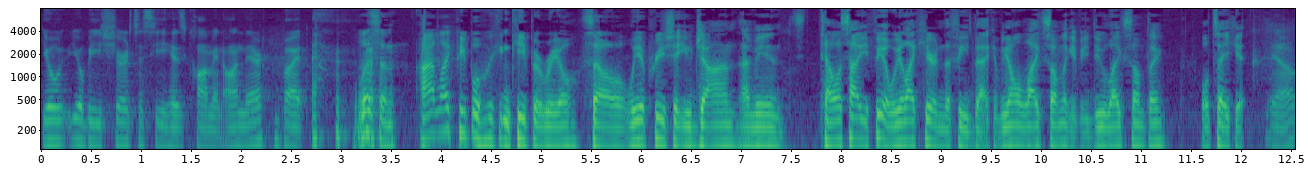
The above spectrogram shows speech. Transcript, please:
you'll you'll be sure to see his comment on there. But listen, I like people who can keep it real, so we appreciate you, John. I mean, tell us how you feel. We like hearing the feedback. If you don't like something, if you do like something, we'll take it. Yeah,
